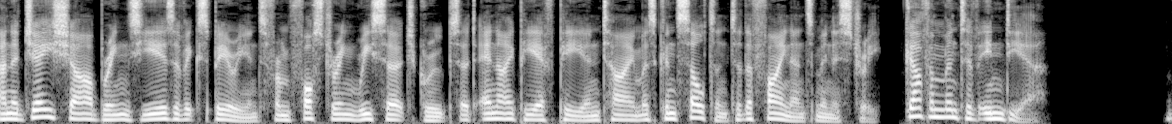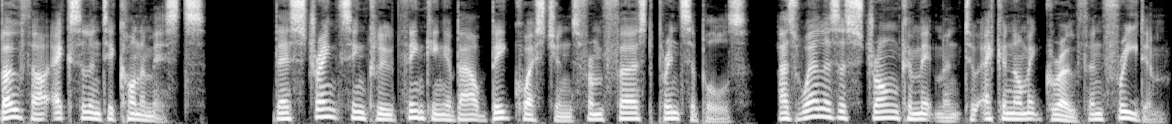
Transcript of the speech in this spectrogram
and Ajay Shah brings years of experience from fostering research groups at NIPFP and time as consultant to the Finance Ministry, Government of India. Both are excellent economists. Their strengths include thinking about big questions from first principles, as well as a strong commitment to economic growth and freedom.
